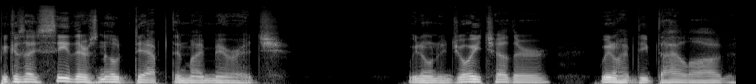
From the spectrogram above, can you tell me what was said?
because I see there's no depth in my marriage. We don't enjoy each other. We don't have deep dialogue.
